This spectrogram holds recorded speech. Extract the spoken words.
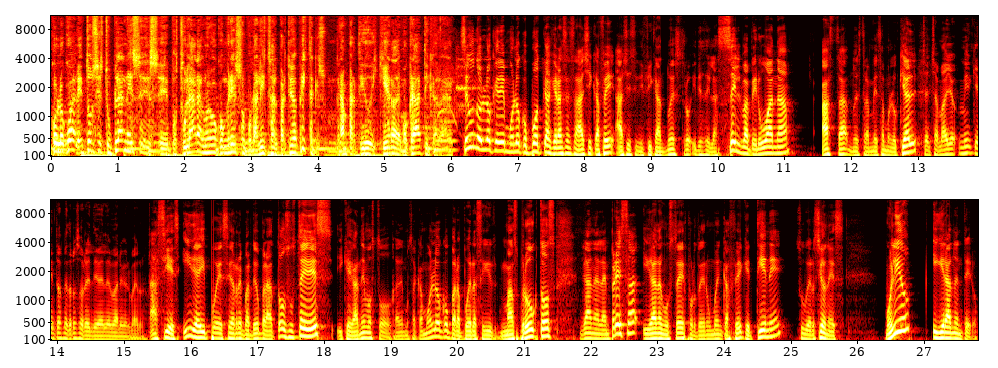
Con lo cual, entonces, tu plan es, es, eh, postular al nuevo Congreso por la lista del Partido Aprista, que es un gran partido de izquierda democrática. ¿verdad? Segundo bloque de Moloco Podcast, gracias a Ashi Café. Ashi significa nuestro y desde la selva peruana hasta nuestra mesa moloquial. Chanchamayo, 1500 metros sobre el nivel del mar, mi hermano. Así es, y de ahí puede ser repartido para todos ustedes y que ganemos todos. Ganemos acá Moloco para poder seguir más productos. Gana la empresa y ganan ustedes por tener un buen café que tiene sus versiones molido y grano entero.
